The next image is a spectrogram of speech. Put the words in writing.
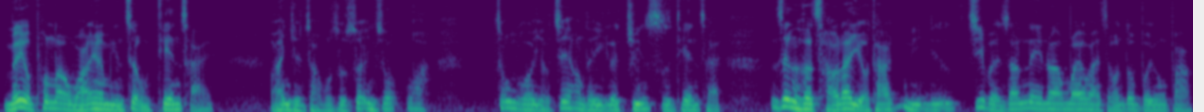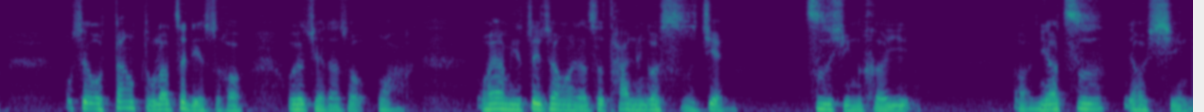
没有碰到王阳明这种天才，完全找不出。所以你说哇，中国有这样的一个军事天才，任何朝代有他，你你基本上内乱外患什么都不用怕。所以我当读到这里的时候，我就觉得说哇，王阳明最重要的是他能够实践知行合一。哦，你要知要行，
